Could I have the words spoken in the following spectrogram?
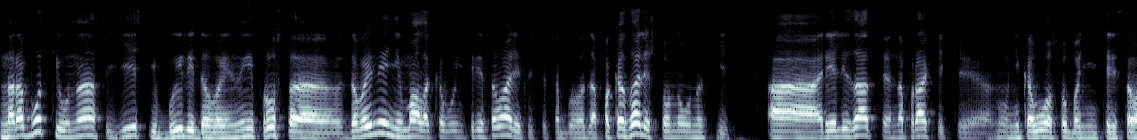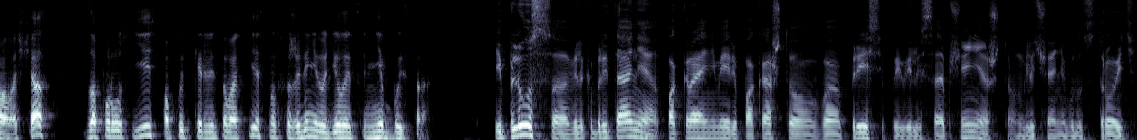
Наработки у нас есть и были до войны. Просто до войны они мало кого интересовали. То есть это было, да, показали, что оно у нас есть. А реализация на практике ну, никого особо не интересовала. Сейчас запрос есть, попытки реализовать есть, но, к сожалению, это делается не быстро. И плюс э, Великобритания, по крайней мере, пока что в прессе появились сообщения, что англичане будут строить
